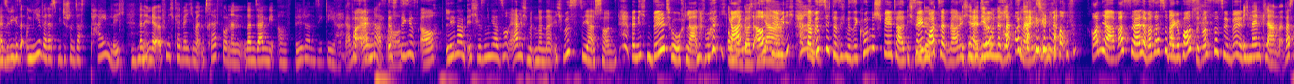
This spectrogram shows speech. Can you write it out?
Also wie gesagt, und mir wäre das, wie du schon sagst, peinlich, dann in der Öffentlichkeit, wenn ich jemanden treffe und dann, dann sagen die, auf Bildern sieht die ja ganz Vor allem, anders das aus. Ding ist auch, Lena und ich, wir sind ja so ehrlich miteinander. Ich wüsste ja schon, wenn ich ein Bild hochlade, wo ich Oh gar nicht Gott, aussehe ja. wie ich, da wüsste ich, dass ich eine Sekunde später zehn würde- WhatsApp-Nachrichten ich hätte dir 100 Lachsmilies Und dann, Genau. Ronja, was zur Hölle? Was hast du da gepostet? Was ist das für ein Bild? Ich meine, klar, was,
